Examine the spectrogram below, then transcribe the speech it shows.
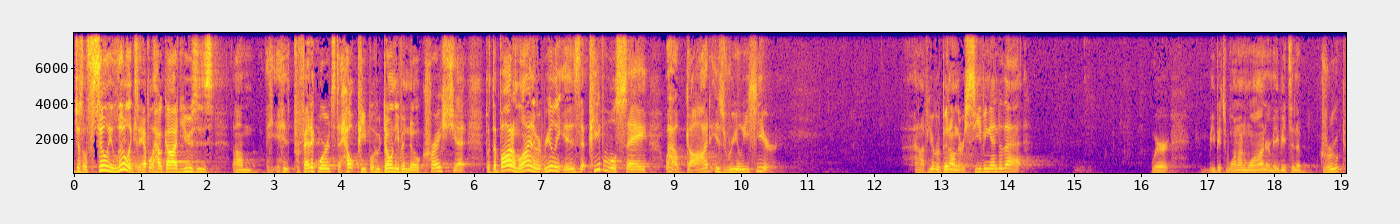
just a silly little example of how God uses um, his prophetic words to help people who don't even know Christ yet. But the bottom line of it really is that people will say, wow, God is really here. I don't know, have you ever been on the receiving end of that? Where maybe it's one on one or maybe it's in a group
